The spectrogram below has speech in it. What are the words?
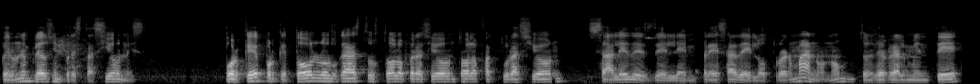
pero un empleado sin prestaciones. ¿Por qué? Porque todos los gastos, toda la operación, toda la facturación sale desde la empresa del otro hermano, ¿no? Entonces realmente,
